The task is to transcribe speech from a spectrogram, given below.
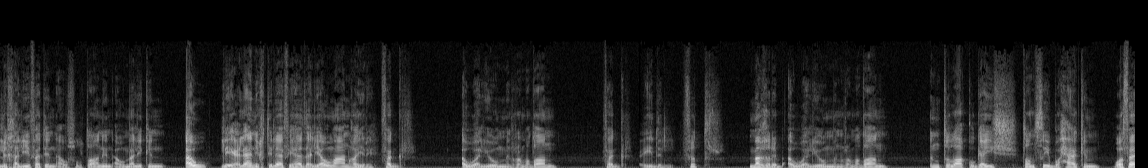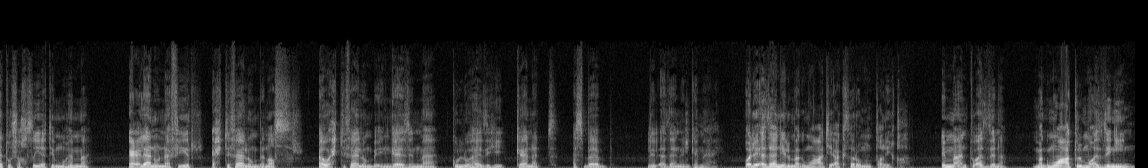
لخليفة أو سلطان أو ملك أو لإعلان اختلاف هذا اليوم عن غيره. فجر أول يوم من رمضان. فجر عيد الفطر. مغرب أول يوم من رمضان. انطلاق جيش تنصيب حاكم وفاة شخصية مهمة إعلان نفير احتفال بنصر أو احتفال بإنجاز ما. كل هذه كانت أسباب للأذان الجماعي. ولأذان المجموعة أكثر من طريقة. إما أن تؤذن مجموعة المؤذنين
